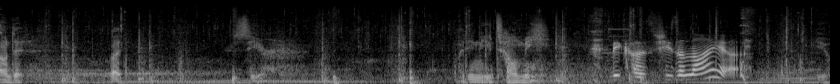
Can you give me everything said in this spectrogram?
Found it. But... Cere... Why didn't you tell me? Because she's a liar. You...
